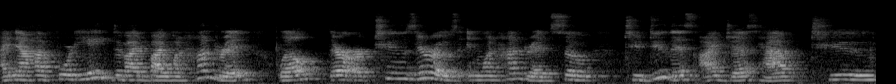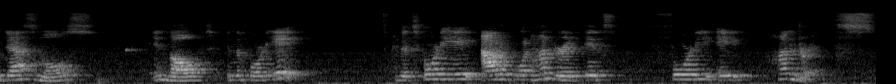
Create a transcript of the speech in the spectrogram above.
I now have 48 divided by 100. Well, there are two zeros in 100, so to do this, I just have two decimals involved in the 48. If it's 48 out of 100, it's 48 hundredths.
